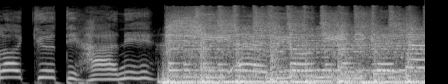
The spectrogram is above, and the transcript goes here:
ロキューティハニー。えるように逃げた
